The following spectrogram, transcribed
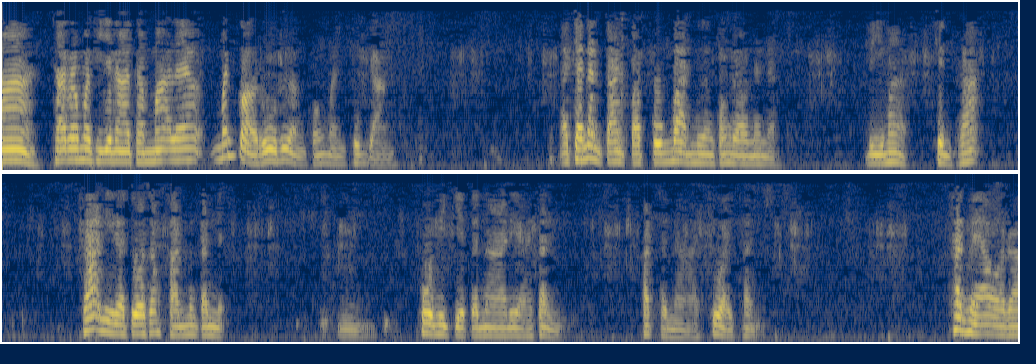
มาถ้าเรามาพิจารณาธรรมะแล้ว มันก็รู้เรื่องของมันทุกอย่างอาจารย์นั่นการปรับปรุงบ้านเมืองของเรานั่นน่ะ ดีมาก เช่นพระ พระนี่แหละตัวสำคัญเหมือนกันเนี่ยผู้มีเจตนาเนี่ยให้ท่านพัฒนาช่วยท่าน ท่านไม่เอาอะไร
